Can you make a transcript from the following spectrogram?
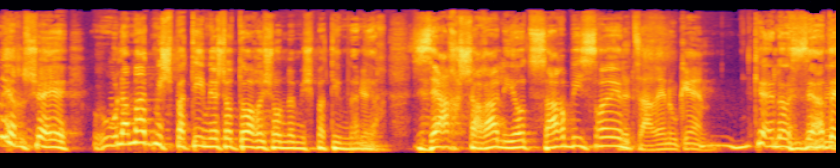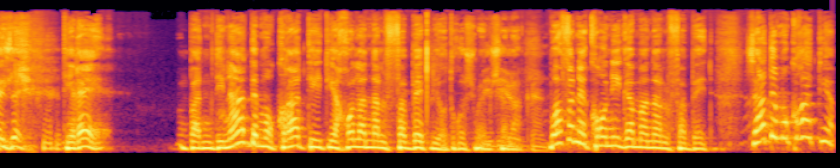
אומר שהוא למד משפטים, יש לו תואר ראשון במשפטים נניח. זה הכשרה להיות שר בישראל? לצערנו כן. כן, לא, זה... זה תראה, במדינה הדמוקרטית יכול אנאלפבית להיות ראש ממשלה. כן. באופן עקרוני גם אנאלפבית. זה הדמוקרטיה.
